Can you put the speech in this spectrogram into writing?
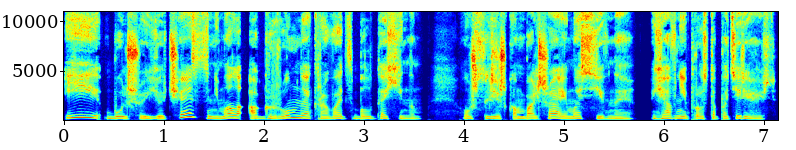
и большую ее часть занимала огромная кровать с балдахином. Уж слишком большая и массивная. Я в ней просто потеряюсь.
